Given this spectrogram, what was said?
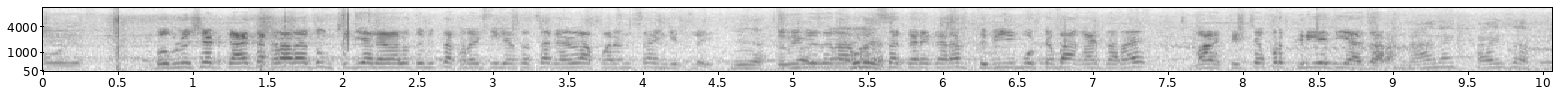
हो, या. बबलू शेठ काय तक्रार आहे तुमची? गेल्या वेळेला तुम्ही तक्रार केली आता सगळ्या व्यापाऱ्यांनी सांगितलंय. तुम्ही बी जरा. आम्हाला सहकार्य करा तुम्ही मोठे बागायतदार आहे. मार्केटच्या प्रक्रियेत या जरा. नाही नाही काय झालं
